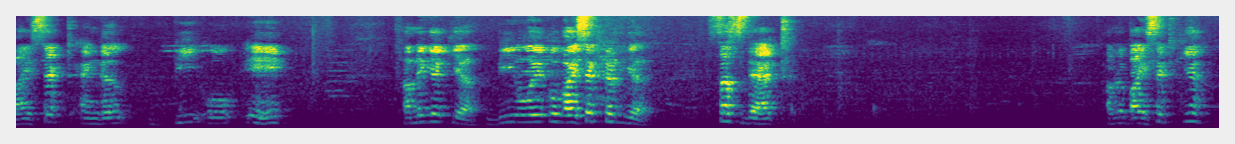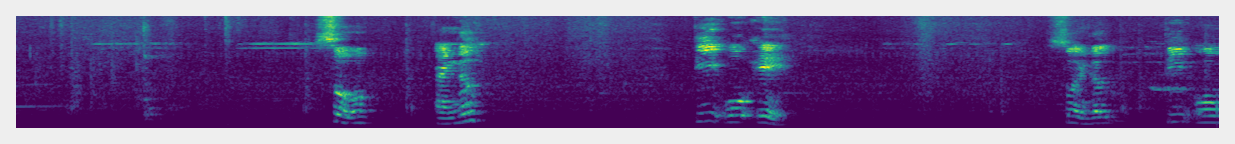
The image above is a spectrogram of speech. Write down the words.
bisect angle B O A हमने क्या किया? बी ओ ए को बाइसेक्ट कर दिया। सच दैट हमने बाइसेक्ट किया। So angle P O A so angle P O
